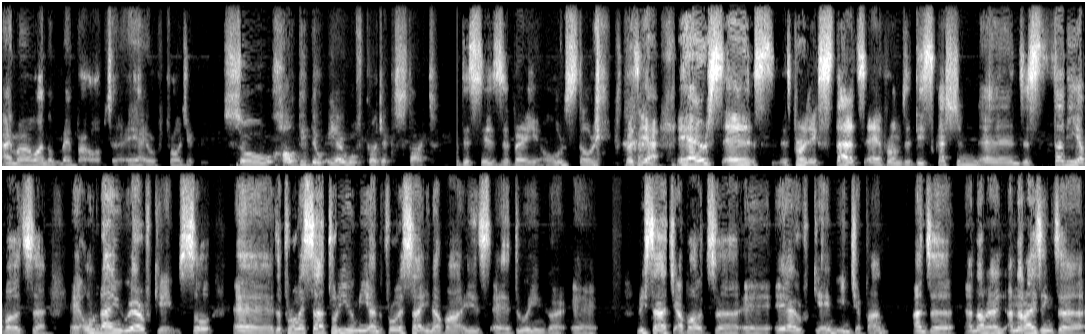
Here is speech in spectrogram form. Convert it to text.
I'm a one of member of the AI Wolf project. So how did the AI Wolf project start? This is a very old story. but yeah, AI Wolf uh, project starts uh, from the discussion and the study about uh, online werewolf games. So uh, the Professor Toriumi and Professor Inaba is uh, doing uh, research about the AIOS game in Japan and analyzing the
